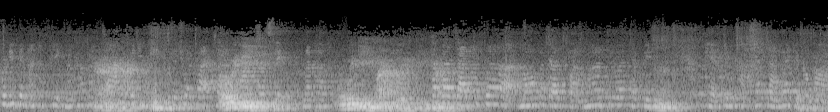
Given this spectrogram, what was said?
คนนี้เป็นอาร์ติกนะคะพระอาจารย์ก็ยินดีที่จะช่วยพระอาจารย์โอ้ยดีงานเสร็จนะคะโอ้ยดีมากเลยดีถ้ามาก แขนเป็นขาอาจารย์ได้เกี่ยวกับวาง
